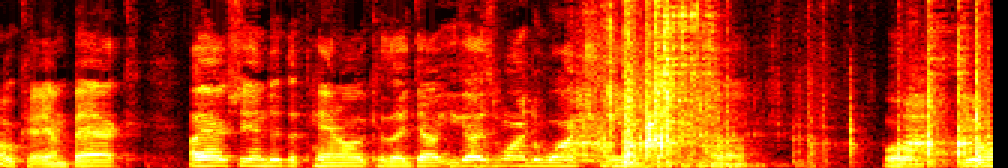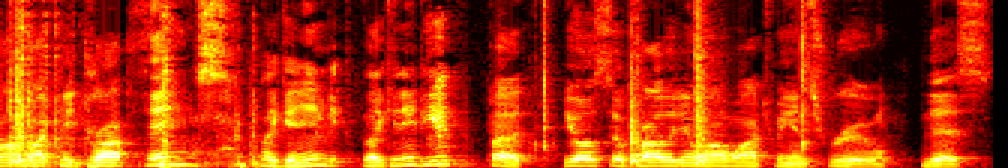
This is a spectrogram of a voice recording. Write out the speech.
Okay, I'm back. I actually ended the panel because I doubt you guys wanted to watch me, uh, well, you don't want to watch me drop things like an, like an idiot, but you also probably didn't want to watch me unscrew this.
